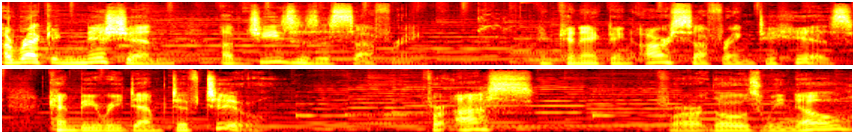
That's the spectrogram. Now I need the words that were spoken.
a recognition of Jesus' suffering, and connecting our suffering to His can be redemptive too. For us, for those we know,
